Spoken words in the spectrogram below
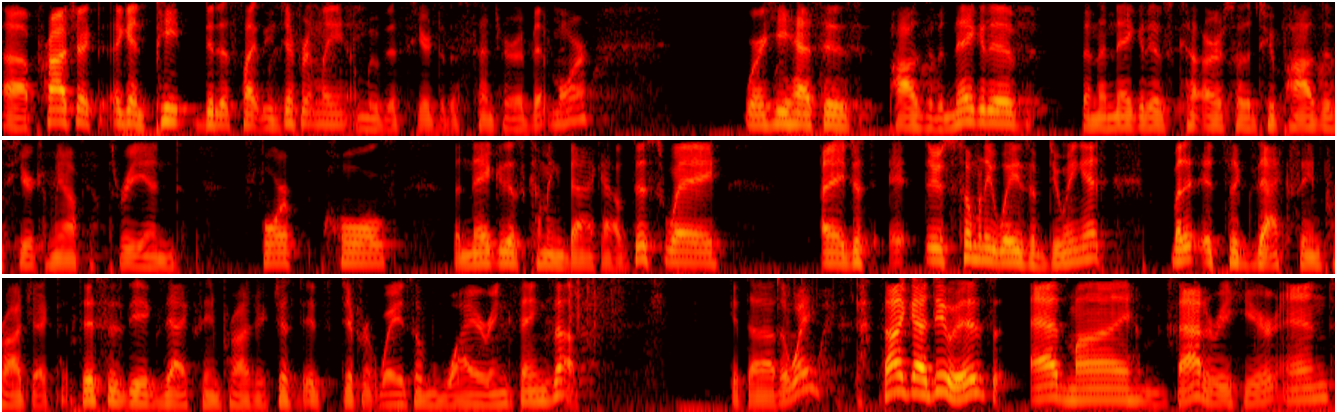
uh, project. Again, Pete did it slightly differently. I'll move this here to the center a bit more, where he has his positive and negative. Then the negatives, co- or so the two positives here coming off the three and four holes. The negatives coming back out this way. I just it, there's so many ways of doing it, but it, it's the exact same project. This is the exact same project. Just it's different ways of wiring things up. Get that out of the way. So all I gotta do is add my battery here and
